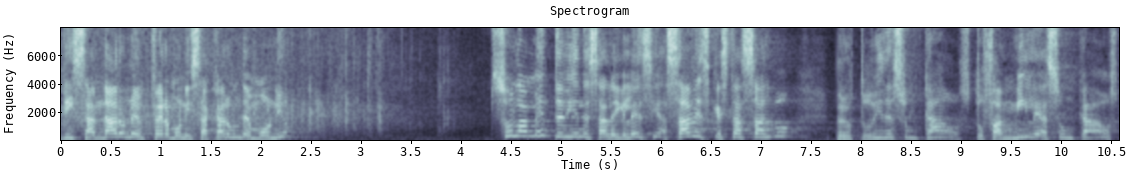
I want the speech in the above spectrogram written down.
ni sanar un enfermo ni sacar un demonio, solamente vienes a la iglesia, sabes que estás salvo, pero tu vida es un caos, tu familia es un caos,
